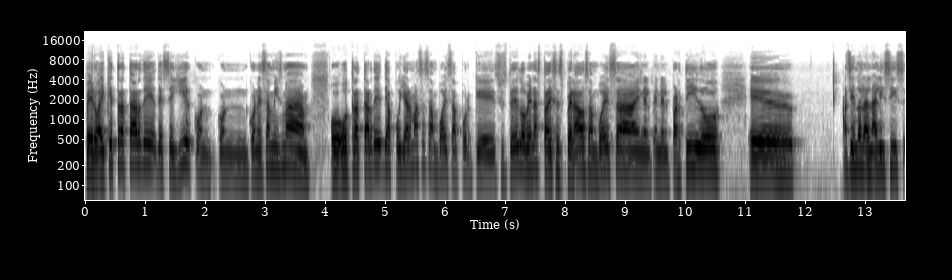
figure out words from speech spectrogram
pero hay que tratar de, seguir con, con, esa misma, o, tratar de, apoyar más a Zambuesa, porque si ustedes lo ven hasta desesperado Zambuesa en el, en el partido, eh, haciendo el análisis,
